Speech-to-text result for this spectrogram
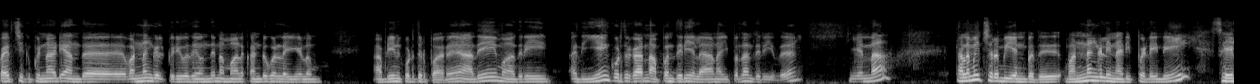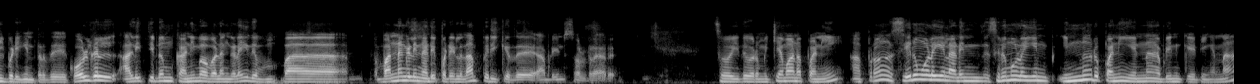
பயிற்சிக்கு பின்னாடி அந்த வண்ணங்கள் பிரிவதை வந்து நம்மால் கண்டுகொள்ள இயலும். அப்படின்னு கொடுத்துருப்பாரு. அதே மாதிரி அது ஏன் கொடுத்துருக்காருன்னு அப்பம் தெரியல ஆனால் இப்போதான் தெரியுது. ஏன்னா தலைமைச் சிறப்பு என்பது வண்ணங்களின் அடிப்படையிலே செயல்படுகின்றது. கோள்கள் அளித்திடும் கனிம வளங்களை இது வ- வண்ணங்களின் அடிப்படையில தான் பிரிக்குது அப்படின்னு சொல்றாரு. ஸோ இது ஒரு முக்கியமான பணி. அப்புறம் சிறுமுலையில் அடைந்து சிறுமுலையின் இன்னொரு பணி என்ன அப்படின்னு கேட்டிங்கன்னா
